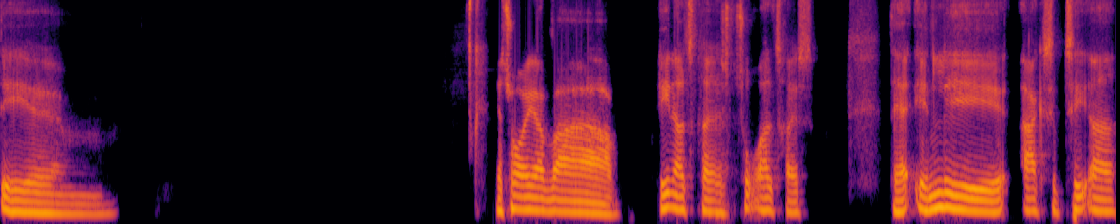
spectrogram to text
Det, um, jeg tror, jeg var 51-52, da jeg endelig accepterede,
